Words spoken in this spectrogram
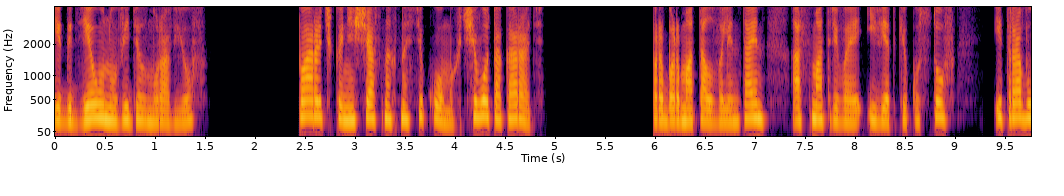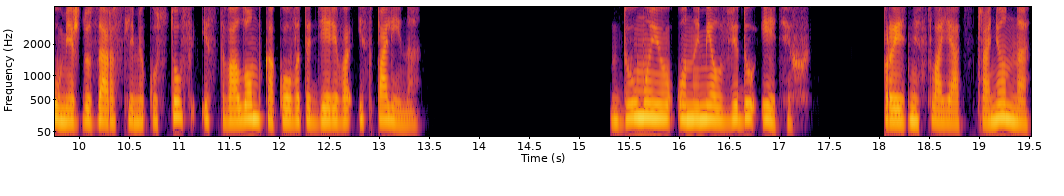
И где он увидел муравьев? Парочка несчастных насекомых, чего так орать? Пробормотал Валентайн, осматривая и ветки кустов, и траву между зарослями кустов и стволом какого-то дерева исполина. «Думаю, он имел в виду этих», — произнесла я отстраненно,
